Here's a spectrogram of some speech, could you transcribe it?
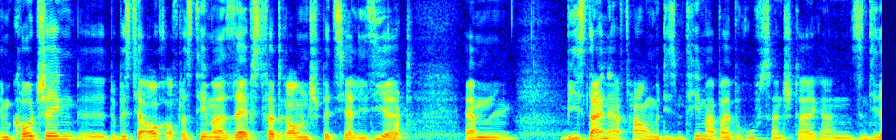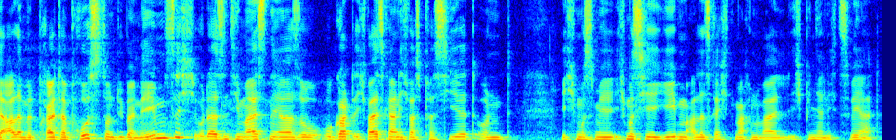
im Coaching, äh, du bist ja auch auf das Thema Selbstvertrauen spezialisiert. Ja. Ähm, wie ist deine Erfahrung mit diesem Thema bei Berufseinsteigern? Sind die da alle mit breiter Brust und übernehmen sich oder sind die meisten eher so, oh Gott, ich weiß gar nicht, was passiert und ich muss, mir, ich muss hier jedem alles recht machen, weil ich bin ja nichts wert?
